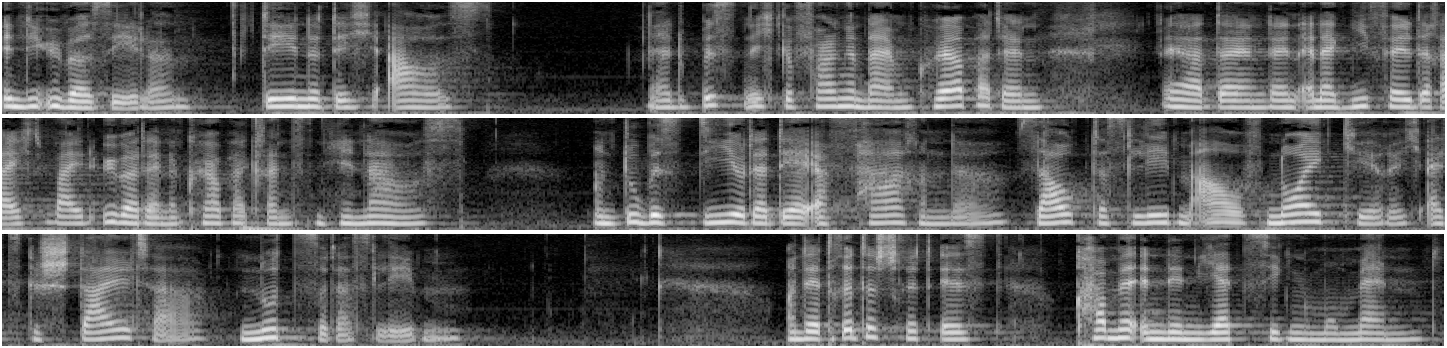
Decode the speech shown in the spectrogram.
in die Überseele. Dehne dich aus. Ja, du bist nicht gefangen in deinem Körper, denn ja, dein, dein Energiefeld reicht weit über deine Körpergrenzen hinaus. Und du bist die oder der Erfahrende. Saug das Leben auf, neugierig als Gestalter. Nutze das Leben. Und der dritte Schritt ist, komme in den jetzigen Moment.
